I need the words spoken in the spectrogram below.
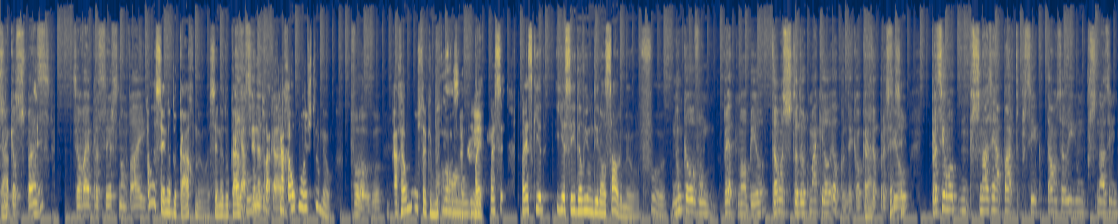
yeah. aquele suspense. Sim. Se ele vai aparecer, se não vai. Então a cena do carro, meu. A cena do carro. a cena do o carro. carro é um monstro, meu. Fogo. O carro é um monstro aqui. Parece, parece que ia, ia sair dali um dinossauro, meu. Fogo. Nunca houve um Batmobile tão assustador como aquele. Ele, quando é que o carro yeah. apareceu, sim, sim. Parecia um, um, personagem à parte. Parecia que estávamos ali um personagem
